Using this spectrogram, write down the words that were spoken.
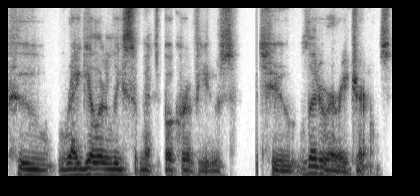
who regularly submits book reviews to literary journals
